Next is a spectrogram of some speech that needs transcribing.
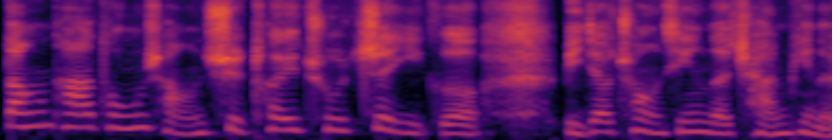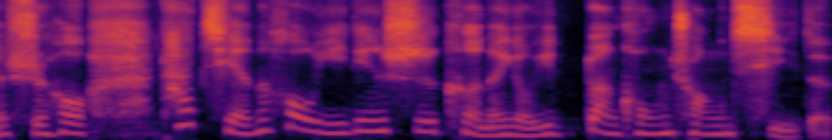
当他通常去推出这一个比较创新的产品的时候，他前后一定是可能有一段空窗期的。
